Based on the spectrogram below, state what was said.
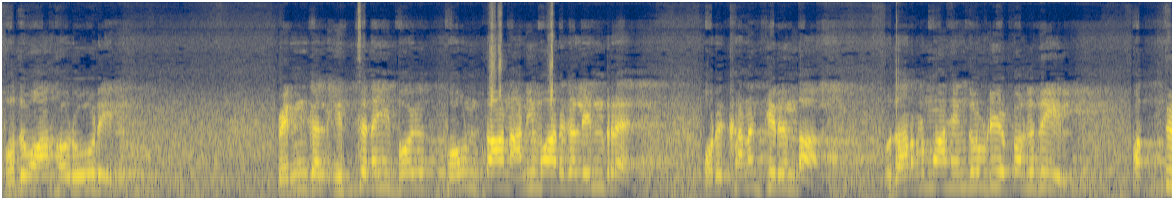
பொதுவாக ஒரு ஊரில் பெண்கள் இத்தனை போய் பவுன் தான் அணிவார்கள் என்ற ஒரு கணக்கு இருந்தால் உதாரணமாக எங்களுடைய பகுதியில் பத்து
